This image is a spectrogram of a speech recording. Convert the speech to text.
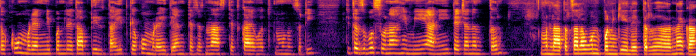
तर कोंबड्यांनी पण लय ताप दिलता इतक्या कोंबड्या येते आणि त्याच्यात नाचतात काय होतात म्हणूनसाठी तिथंच बसून आहे मी आणि त्याच्यानंतर म्हणलं आता चला ऊन पण गेले तर नाही का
